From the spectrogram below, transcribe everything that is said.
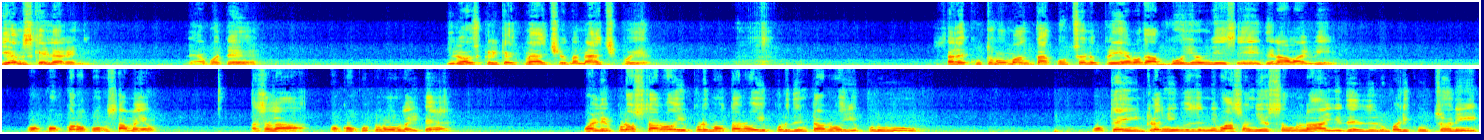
గేమ్స్కి వెళ్ళారండి. లేకపోతే ఈరోజు క్రికెట్ మ్యాచ్ ఉంది మ్యాచ్కి పోయారు. సరే కుటుంబం అంతా కూర్చొని ప్రేమగా భోజనం చేసే దినాలు అవి. ఒక్కొక్కరు ఒక్కొక్క సమయం. అసలు ఒక్కొక్క కుటుంబంలో అయితే వాళ్ళు ఎప్పుడు వస్తారో ఎప్పుడు పోతారో ఎప్పుడు తింటారో ఎప్పుడు ఒకే ఇంట్లో నివ నివాసం చేస్తూ ఉన్న ఎదురు పడి కూర్చొని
